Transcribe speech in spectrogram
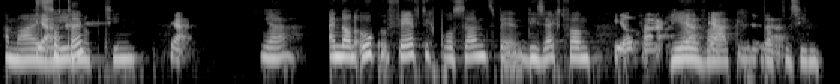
Amai, ja. 9 op 10. Ja. Ja. En dan ook 50% die zegt van... Heel vaak. Heel vaak dat te zien.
